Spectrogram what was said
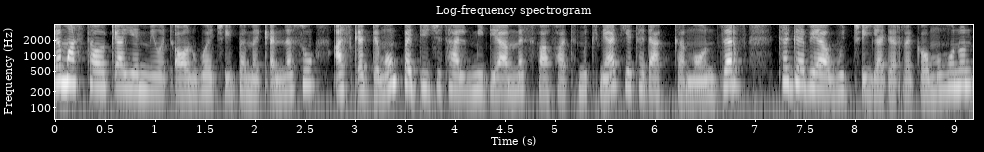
ለማስታወቂያ የሚወጣውን ወጪ በመቀነሱ አስቀድሞም በዲጂታል ሚዲያ መስፋፋት ምክንያት የተዳከመውን ዘርፍ ከገበያ ውጭ እያደረገው መሆኑን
